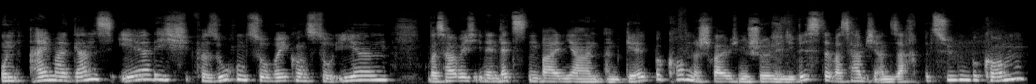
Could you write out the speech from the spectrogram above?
und einmal ganz ehrlich versuchen zu rekonstruieren, was habe ich in den letzten beiden Jahren an Geld bekommen, das schreibe ich mir schön in die Liste, was habe ich an Sachbezügen bekommen.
